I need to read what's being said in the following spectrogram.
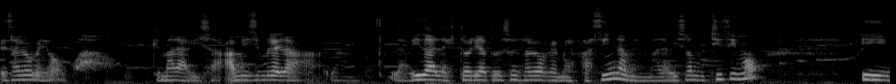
Es algo que digo, wow, qué maravilla. A mí siempre la, la, vida, la historia, todo eso es algo que me fascina, me maravilla muchísimo. Y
